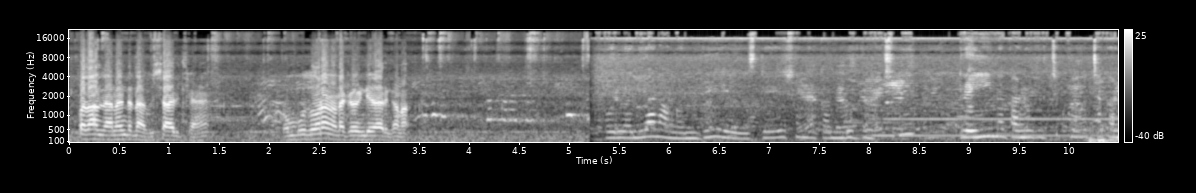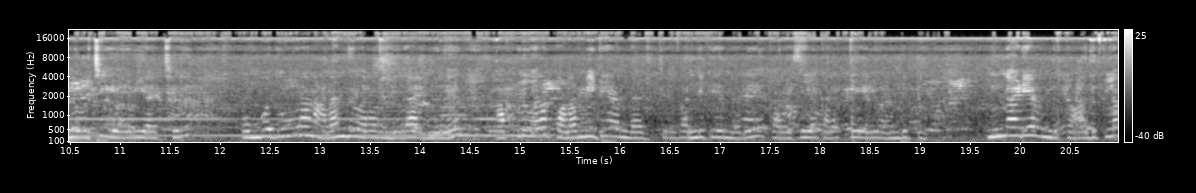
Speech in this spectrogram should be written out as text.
இப்போ தான் தானேன்ட்டு நான் விசாரித்தேன் ரொம்ப தூரம் நடக்க வேண்டியதாக இருக்கானா ஒரு வழியாக நாங்கள் வந்து ஸ்டேஷனை கண்டுபிடிச்சி ட்ரெயினை கண்டுபிடிச்சி கோச்சை கண்டுபிடிச்சி ஏறியாச்சு. ரொம்ப தூரம் நடந்து வர வேண்டியதாக இருந்தது. அப்படி வர புலம்பிகிட்டே இருந்தாச்சு வந்துட்டே இருந்தது. கடைசியில் கரெக்டாக ஏறி வந்துட்டோம் முன்னாடியே வந்துட்டோம். அதுக்குள்ளே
